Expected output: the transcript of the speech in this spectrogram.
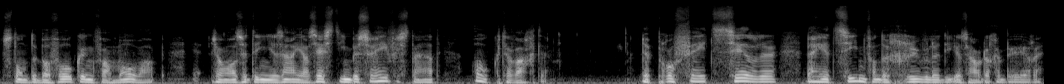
stond de bevolking van Moab, zoals het in Jesaja 16 beschreven staat, ook te wachten. De profeet sidderde bij het zien van de gruwelen die er zouden gebeuren,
